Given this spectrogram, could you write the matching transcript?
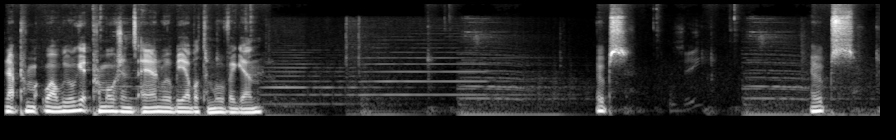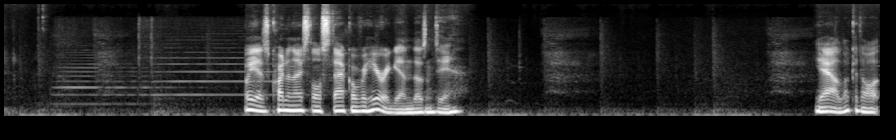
Not well, we will get promotions and we'll be able to move again. Oops. Oops. Oh, he has quite a nice little stack over here again, doesn't he? Yeah, look at all,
